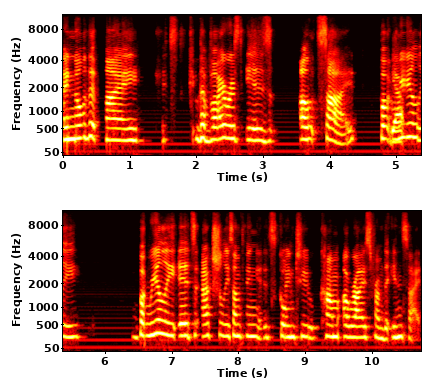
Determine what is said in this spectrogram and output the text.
I know that my it's the virus is outside, but yeah. really, but really, it's actually something it's going to come arise from the inside.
